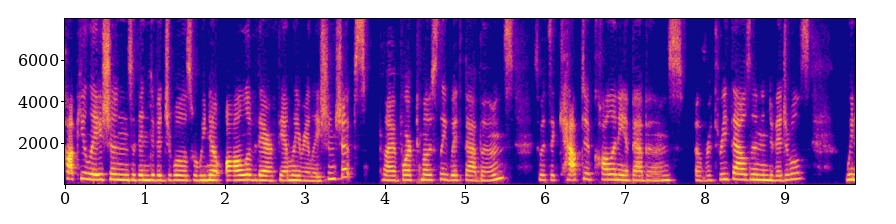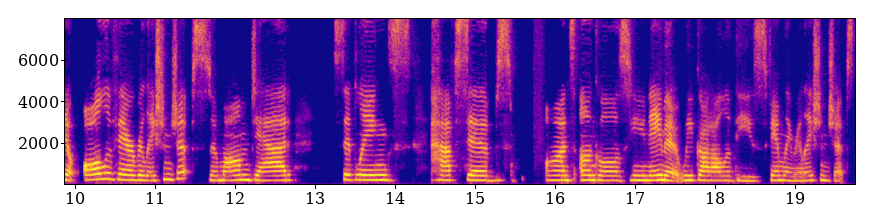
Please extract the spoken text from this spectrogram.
populations of individuals where we know all of their family relationships. I've worked mostly with baboons. So it's a captive colony of baboons, over 3,000 individuals. We know all of their relationships. So mom, dad, siblings, half sibs, aunts, uncles, you name it. We've got all of these family relationships.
